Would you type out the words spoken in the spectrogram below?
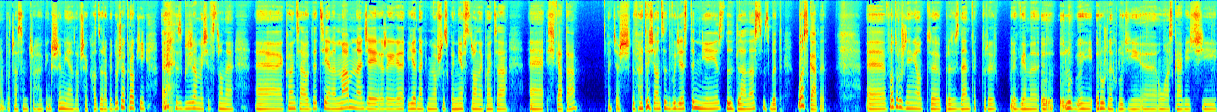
albo czasem trochę większymi. Ja zawsze jak chodzę, robię duże kroki. Zbliżamy się w stronę e, końca audycji, ale mam nadzieję, że jednak mimo wszystko nie w stronę końca e, świata. Chociaż 2020 nie jest dla nas zbyt łaskawy. E, w odróżnieniu od prezydenta, który jak wiemy, lubi różnych ludzi ułaskawić i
